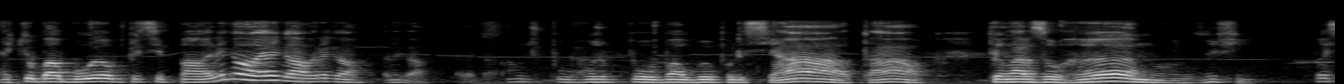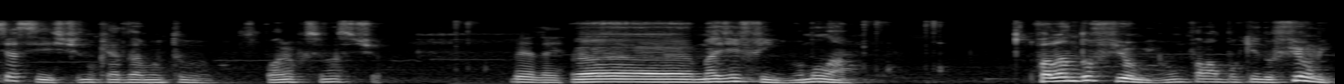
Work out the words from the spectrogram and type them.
é que o Babu é o principal. É legal, é legal, é legal. É legal. É legal. Então, tipo, o Babu é o policial tal. Tem o Narzo Ramos, enfim. Depois você assiste, não quero dar muito spoiler porque você não assistiu. Beleza. Uh, mas enfim, vamos lá. Falando do filme, vamos falar um pouquinho do filme.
